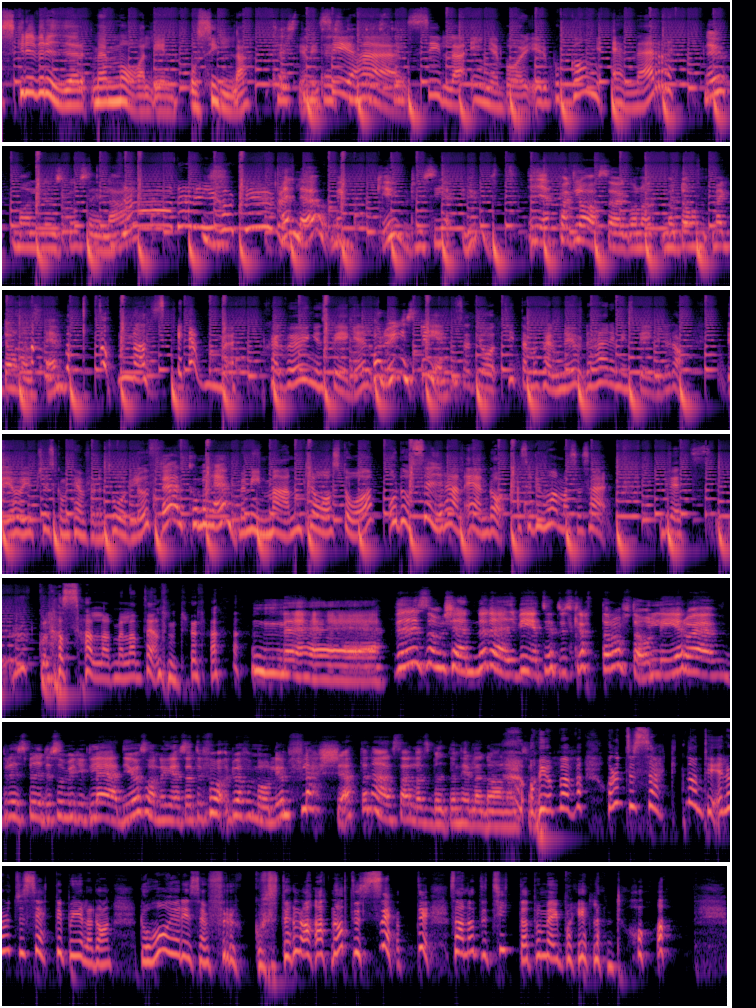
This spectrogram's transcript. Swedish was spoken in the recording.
Skriverier med Malin och Silla. Ska vi se här. Silla Ingeborg, är du på gång eller? Nu, Malin Lundskog säger live. Ja, där är jag! Gud! Hello! Men gud, hur ser jag ut? I ett par glasögon och ett McDon- McDonalds M. Jonas M! Själv har jag ingen spegel. Har du ingen spegel? Så att jag tittar mig själv nu. Det här är min spegel idag. Jag har ju precis kommit hem från en tågluff Välkommen hem! med min man Claes då. Och då säger han en dag, alltså du har massa så här, du vet, rucola-sallad mellan tänderna. Nej. Vi som känner dig vet ju att du skrattar ofta och ler och sprider så mycket glädje och sådana grejer så att du, får, du har förmodligen flashat den här salladsbiten hela dagen också. Och jag bara, "Va? har du inte sagt någonting? Eller har du inte sett det på hela dagen? Då har jag det sen frukosten och han har inte sett det. Så han har inte tittat på mig på hela dagen.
